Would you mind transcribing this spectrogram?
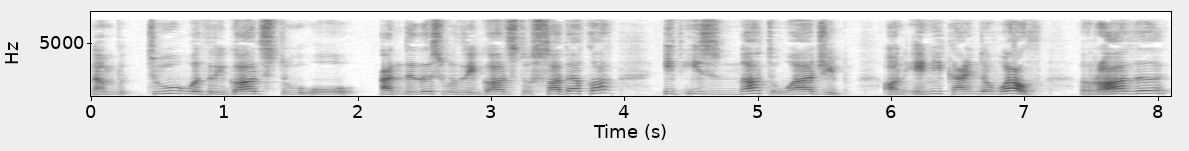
Number two, with regards to, or under this, with regards to sadaqah, it is not wajib on any kind of wealth. Rather,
